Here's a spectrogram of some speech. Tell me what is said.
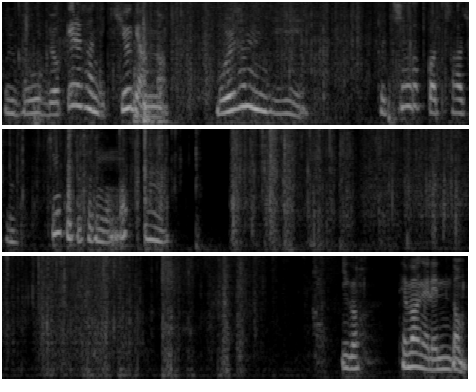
그리고 뭐몇 개를 샀는지 기억이 안 나. 뭘 샀는지 그 친구까지 사준 친구도 사준 건가? 응. 이거 대망의 랜덤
